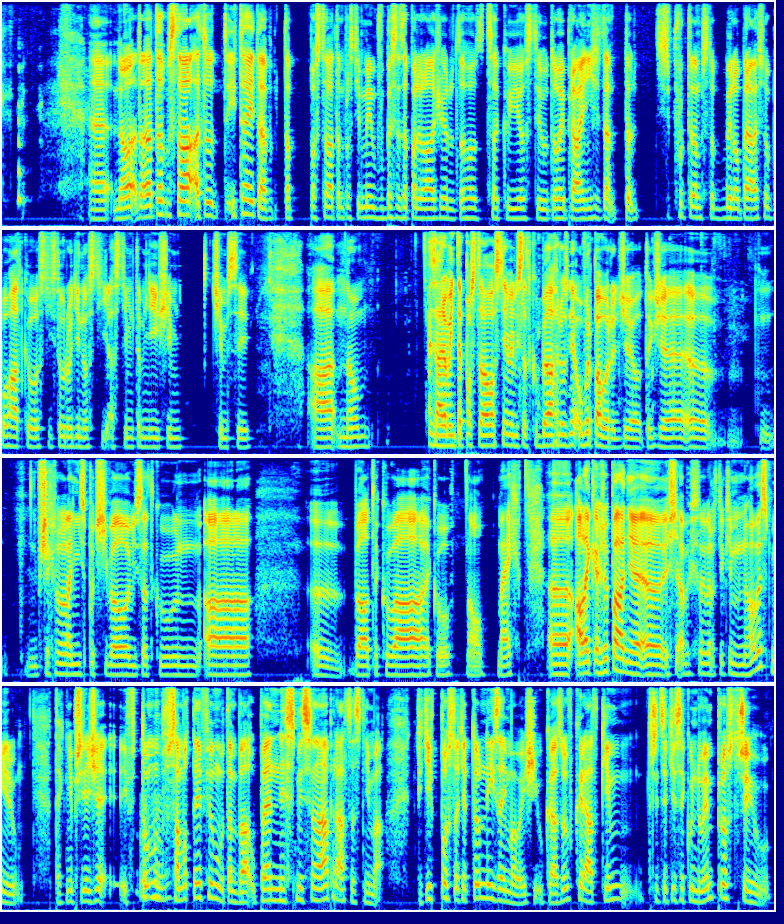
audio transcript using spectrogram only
Eh, no a ta postava, a to i tady ta, ta postava tam prostě mi vůbec nezapadala, že do toho celkového stylu, toho vyprávění, že tam, to, furt tam se to bylo právě s tou pohádkovostí, s tou rodinností a s tím temnějším čím si. A no, zároveň ta postava vlastně ve výsledku byla hrozně overpowered, že jo, takže uh, všechno na ní spočívalo výsledku a Eh, byla taková jako, no, mech. Uh, ale každopádně, uh, ještě abych se vrátil k těm mnoho vesmíru, tak mně přijde, že i v tom mm-hmm. samotném filmu tam byla úplně nesmyslná práce s nima, kdy ti v podstatě to nejzajímavější ukážou v krátkém 30 sekundovém prostřihu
